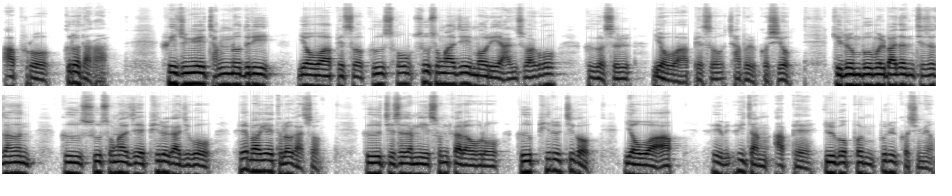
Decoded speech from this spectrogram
앞으로 끌어다가 회중의 장로들이 여호와 앞에서 그 소- 수송아지 머리에 안수하고 그것을 여호와 앞에서 잡을 것이요. 기름 부음을 받은 제사장은 그 수송아지의 피를 가지고 회막에 들어가서 그 제사장이 손가락으로 그 피를 찍어 여호와 앞 휘- 휘장 앞에 일곱 번 뿌릴 것이며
